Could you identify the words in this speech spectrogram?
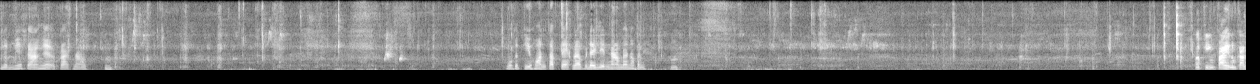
เดี๋ยวนี้สางไงอากาศหนาว อืม ปกติห่อนตับแตกแล้วไปได้เหรียญน้ำแล้วเนาะปะเนี่ยมาผิงไฟน้ำกัน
